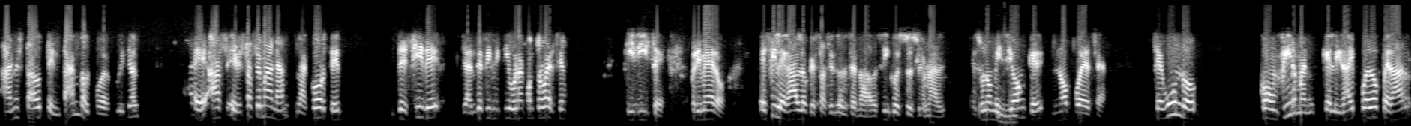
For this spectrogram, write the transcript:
han estado tentando al Poder Judicial. Eh, esta semana la Corte decide ya en definitiva una controversia y dice, primero, es ilegal lo que está haciendo el Senado, es inconstitucional. Es una omisión que no puede ser. Segundo, confirman que el INAI puede operar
